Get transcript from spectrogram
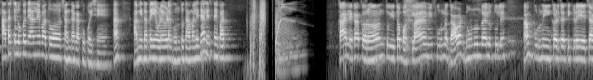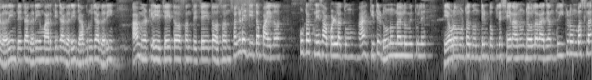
आताचे लोक द्यायला नाही पाहतो शांता काकू पैसे हा? आम्ही तर आता एवढ्या एवढ्या घुमतो तर आम्हाला द्यायलाच नाही पाहत. काय लेखा करण तू इथं बसलाय? मी पूर्ण गावात ढूंढून राहिलो तुले. हा पूर्ण इकडच्या तिकडे याच्या घरी त्याच्या घरी मारुतीच्या घरी झाबरूच्या घरी. हा म्हटलं याच्या इथं असन त्याच्या इथं असन. सगळेच इथं पाहिलं. कुठंच नाही सापडला तू. हा किती ढूंढून राहिलो मी तुले. एवढं मोठं दोन तीन टोपले शेण आणून ठेवलं राजान तू इकडून बसला.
